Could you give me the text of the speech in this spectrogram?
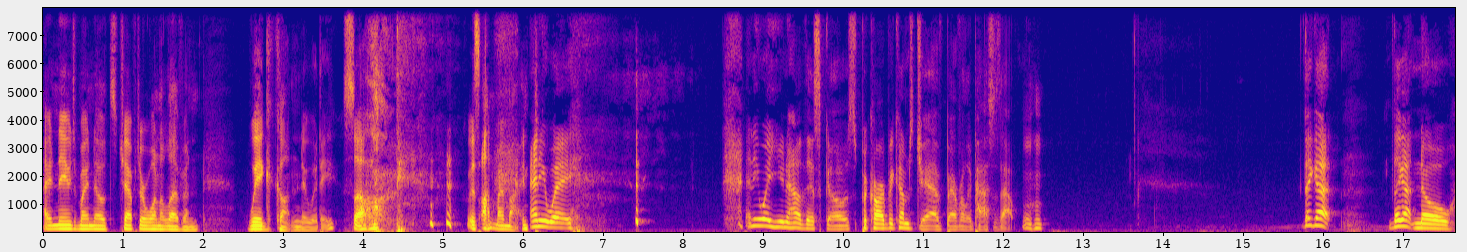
I named my notes chapter one eleven, wig continuity. So it was on my mind. Anyway, anyway, you know how this goes. Picard becomes Jev. Beverly passes out. Mm-hmm. They got, they got no,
